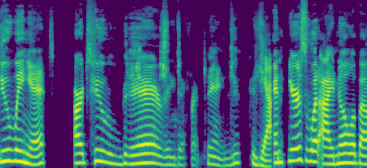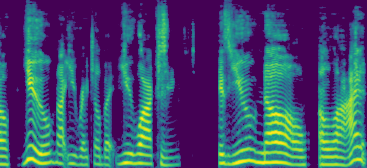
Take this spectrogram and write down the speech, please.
doing it are two very different things. yeah. And here's what I know about you, not you, Rachel, but you watching, is you know a lot,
